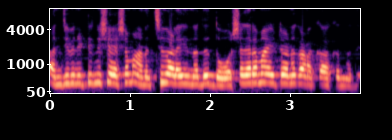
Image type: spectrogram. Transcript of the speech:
അഞ്ച് മിനിറ്റിന് ശേഷം അണച്ചു കളയുന്നത് ദോഷകരമായിട്ടാണ് കണക്കാക്കുന്നത്.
